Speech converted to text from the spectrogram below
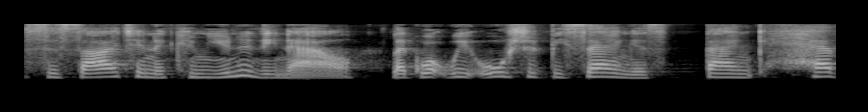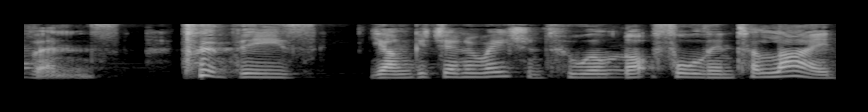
society and a community now like what we all should be saying is thank heavens for these younger generations who will not fall into line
